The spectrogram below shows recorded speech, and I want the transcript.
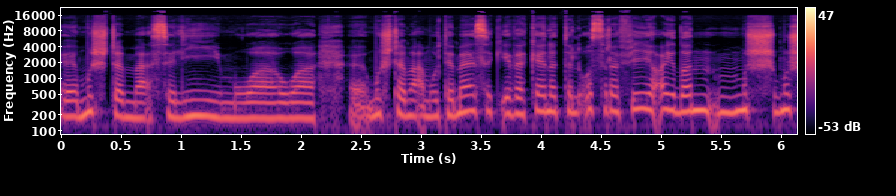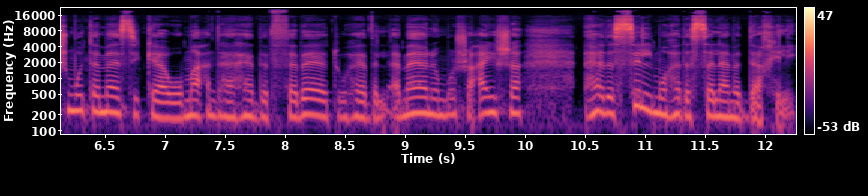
مجتمع سليم ومجتمع متماسك. إذا كانت الأسرة فيه أيضا مش مش متماسكة وما عندها هذا الثبات وهذا الأمان ومش عايشة هذا السلم وهذا السلام الداخلي.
